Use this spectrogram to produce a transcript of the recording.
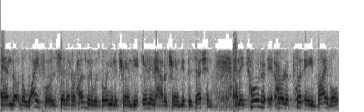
and the, the wife said that her husband was going into transient, in and out of transient possession. And they told her, to put a Bible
